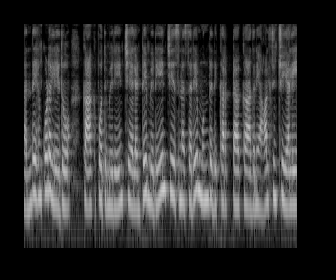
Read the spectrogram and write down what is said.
సందేహం కూడా లేదు. కాకపోతే మీరు ఏం చేయాలంటే మీరు ఏం చేసినా సరే ముందది కరెక్టా కాదని ఆలోచించేయాలి.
